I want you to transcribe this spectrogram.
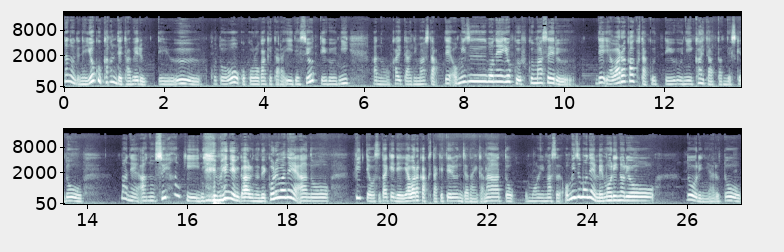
なのでねよく噛んで食べるっていうことを心がけたらいいですよっていうふうにあの書いてありました。でお水をねよく含ませる。で柔らかく炊くっていうふうに書いてあったんですけどまあねあの炊飯器に メニューがあるのでこれはねあのピッて押すだけで柔らかく炊けてるんじゃないかなと思います。お水もね、メモリの量通りにやると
